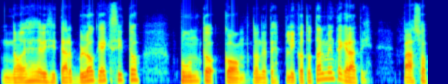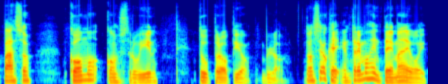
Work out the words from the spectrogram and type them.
no dejes de visitar blogexito.com, donde te explico totalmente gratis, paso a paso, cómo construir tu propio blog. Entonces, ok, entremos en tema de hoy.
